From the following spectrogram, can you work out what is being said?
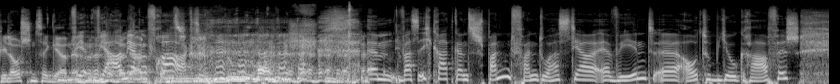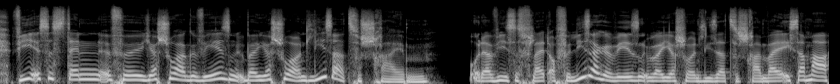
Wir lauschen sehr gerne. Wir, wir haben ja gefragt. ähm, was ich gerade ganz spannend fand, du hast ja erwähnt, äh, autobiografisch. Wie ist es denn für Joshua gewesen, über Joshua und Lisa zu schreiben? Oder wie ist es vielleicht auch für Lisa gewesen, über Joshua und Lisa zu schreiben? Weil ich sag mal,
